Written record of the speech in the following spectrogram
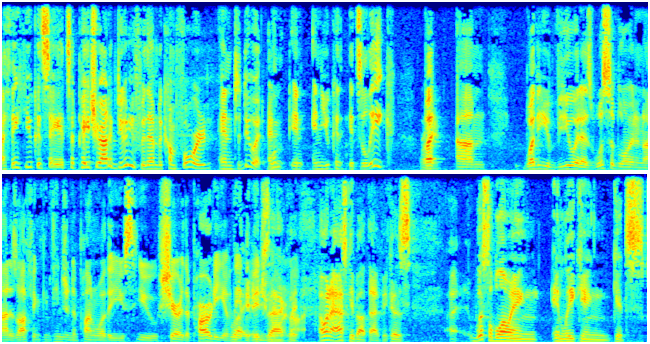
I think you could say it's a patriotic duty for them to come forward and to do it. And and, and you can it's a leak, Right. but um, whether you view it as whistleblowing or not is often contingent upon whether you you share the party of the right, individual exactly. or not. I want to ask you about that because uh, whistleblowing and leaking gets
